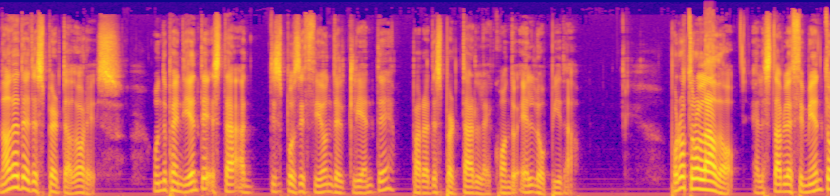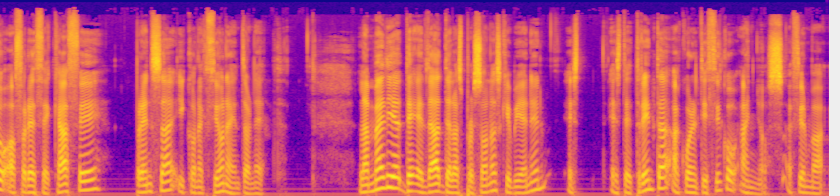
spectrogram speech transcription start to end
Nada de despertadores. Un dependiente está a disposición del cliente para despertarle cuando él lo pida. Por otro lado, el establecimiento ofrece café, prensa y conexión a Internet. La media de edad de las personas que vienen es, de 30 a 45 años, afirma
